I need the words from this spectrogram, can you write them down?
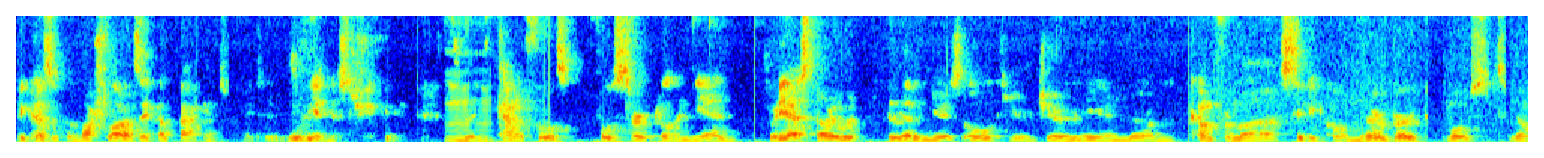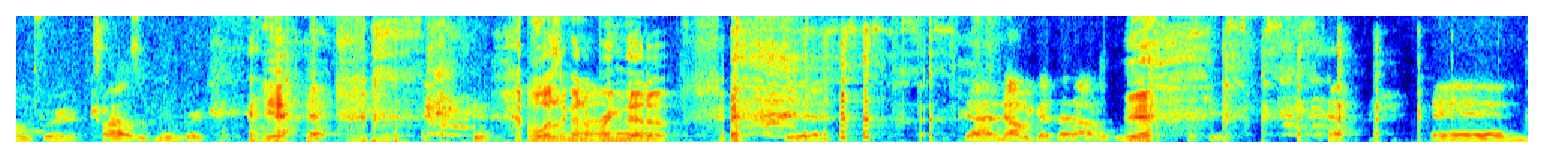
because of the martial arts, I got back into, into the movie industry. so Mhm. it's kind of full full circle in the end. But yeah, I started with 11 years old here in Germany, and um, come from a city called Nuremberg, most known for trials of Nuremberg. Yeah. I wasn't going to bring that up. yeah. Yeah, now we got that out of the way. Yeah. Okay. and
